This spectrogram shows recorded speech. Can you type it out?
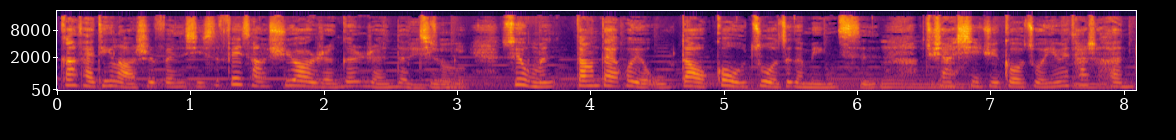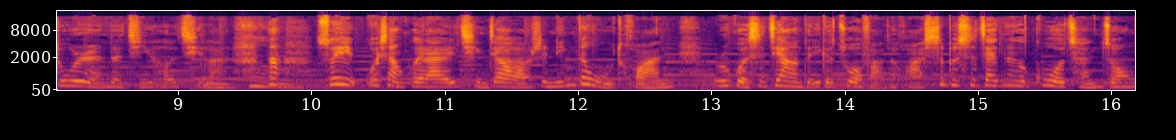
刚才听老师分析，是非常需要人跟人的紧密，所以我们当代会有舞蹈构作这个名词，就像戏剧构作，因为它是很多人。的集合起来，那所以我想回来请教老师，您的舞团如果是这样的一个做法的话，是不是在那个过程中，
